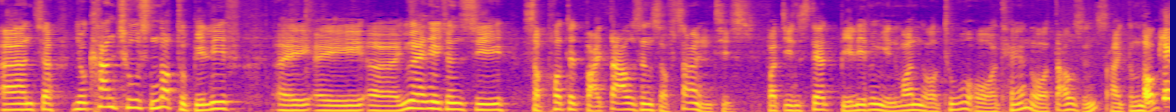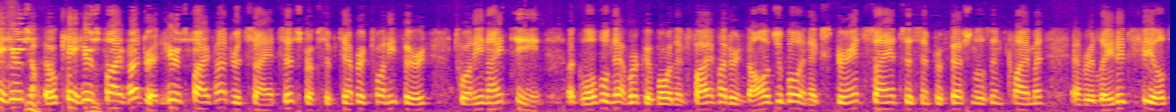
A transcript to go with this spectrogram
And uh, you can't choose not to believe a, a, a UN agency supported by thousands of scientists, but instead believing in one or two or ten or thousands. I don't know. Okay, here's Yeah. okay. Here's 500. Here's 500 scientists from September 23rd, 2019. A global network of more than 500 knowledgeable and experienced scientists and professionals in climate and related fields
